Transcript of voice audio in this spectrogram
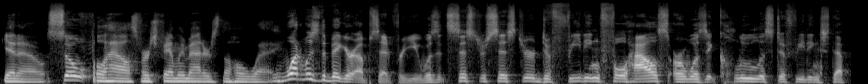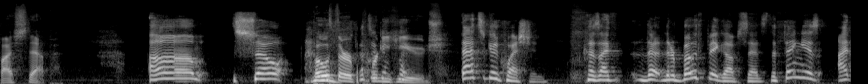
you know, So, Full House versus Family Matters the whole way. what was the bigger upset for you? Was it Sister Sister defeating Full House, or was it Clueless defeating Step by Step? Um, so Both are pretty huge. That's a good question because I they're, they're both big upsets. The thing is, I,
